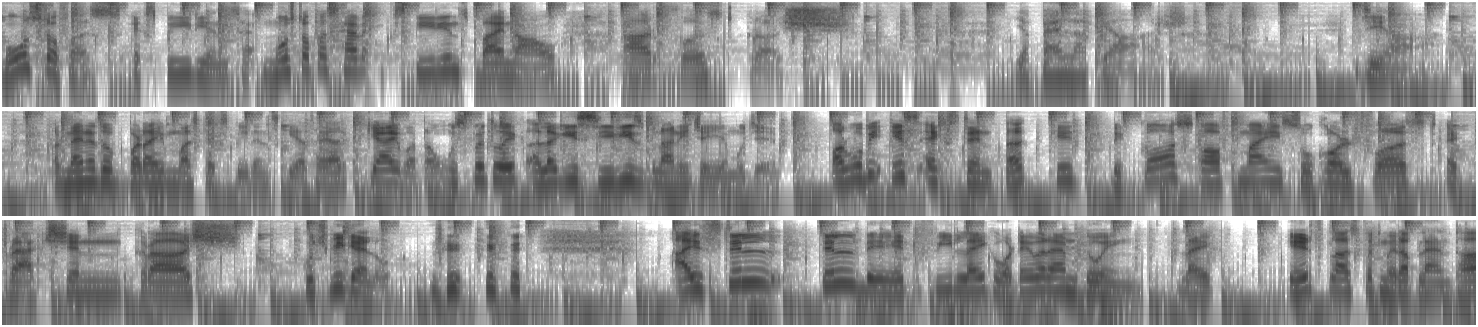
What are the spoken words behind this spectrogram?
most of us experience most of us have experience by now our first crush या पहला प्यार। जी हाँ। और मैंने तो बड़ा ही मस्त एक्सपीरियंस किया था यार, क्या ही बताऊँ, उसमें तो एक अलग ही सीरीज़ बनानी चाहिए मुझे। और वो भी इस एक्सटेंट तक कि because of my so called first attraction crush कुछ भी कह लो। I still till date feel like whatever I am doing like eighth class तक मेरा प्लान था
